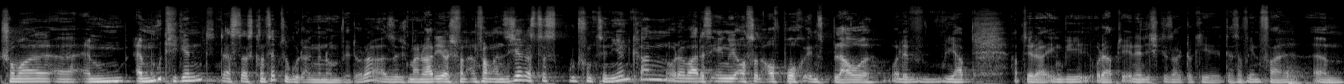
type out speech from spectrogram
schon mal äh, erm ermutigend, dass das Konzept so gut angenommen wird, oder? Also ich meine, wart ihr euch von Anfang an sicher, dass das gut funktionieren kann? Oder war das irgendwie auch so ein Aufbruch ins Blaue? Oder wie habt, habt ihr da irgendwie, oder habt ihr innerlich gesagt, okay, das ist auf jeden Fall ähm,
